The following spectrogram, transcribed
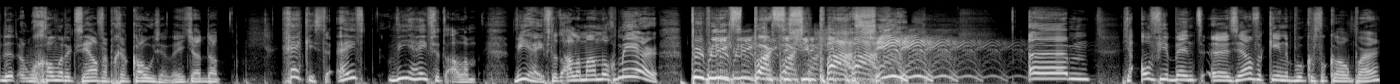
Dat- gewoon wat ik zelf heb gekozen. Weet je, dat. Gek is er. Heeft, wie, heeft het allemaal, wie heeft het allemaal nog meer? Publieksparticipatie! Ehm, ja, of je bent eh, zelf een kinderboekenverkoper.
